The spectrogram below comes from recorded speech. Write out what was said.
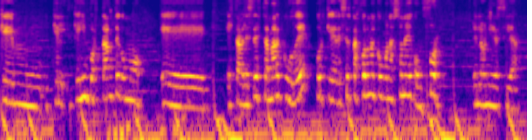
que, mm, que, es importante como establecer esta marca UDEC porque de cierta forma es como una zona de confort en la universidad.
